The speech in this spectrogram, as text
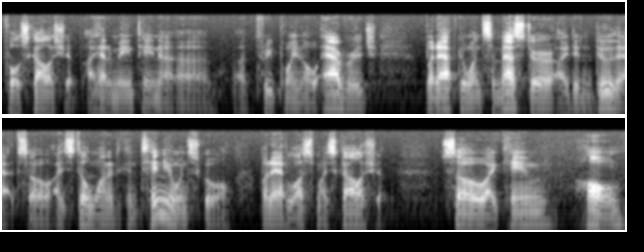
full scholarship. I had to maintain a, a, a 3.0 average, but after one semester, I didn't do that. So I still wanted to continue in school, but I had lost my scholarship. So I came home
